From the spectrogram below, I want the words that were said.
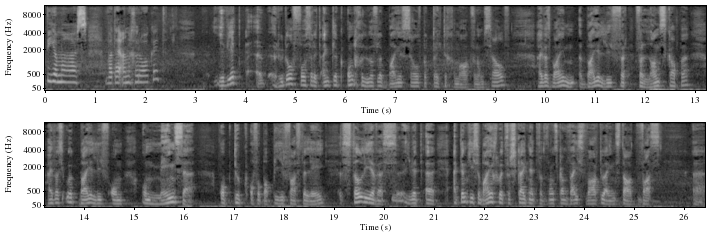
temas wat hy aangeraak het? jy weet uh, Rudolf Vosser het eintlik ongelooflik baie selfportrette gemaak van homself. Hy was baie baie lief vir vir landskappe. Hy was ook baie lief om om mense op doek of op papier vas te lê. Stillewes, mm. jy weet, uh, ek dink hier's 'n baie groot verskeidenheid wat ons kan wys waartoe hy in staat was uh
